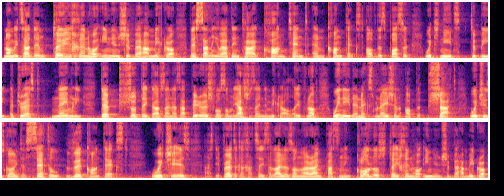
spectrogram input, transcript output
Now, mitzadem teichen ha'inyan mikra. There's something about the entire content and context of this pasuk which needs to be addressed. Namely, the pshute darf sein as a pirush v'som yashu the mikra al. We need an explanation of the pshat, which is going to settle the context which is as the vertika chatzis alayla on araim passing in klolus teichin ha'inyan shebehamikra.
